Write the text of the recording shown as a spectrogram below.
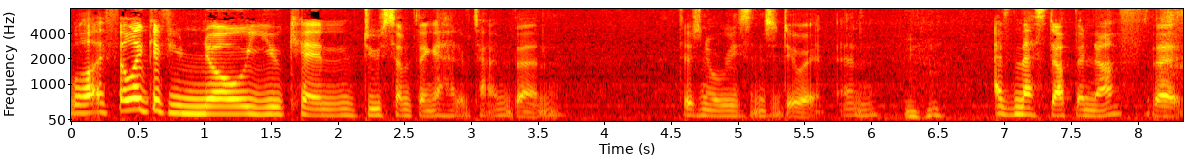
Well, I feel like if you know you can do something ahead of time, then there's no reason to do it. And Mm-hmm. I've messed up enough that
